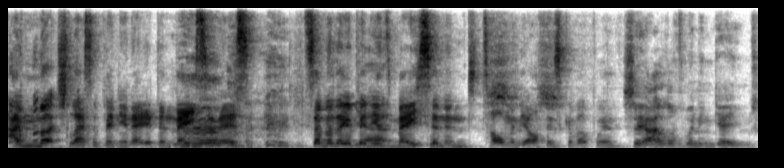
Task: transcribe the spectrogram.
I'm much less opinionated than Mason is. Some of the opinions Yeah. Mason and Tom in the office come up with. See, I love winning games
